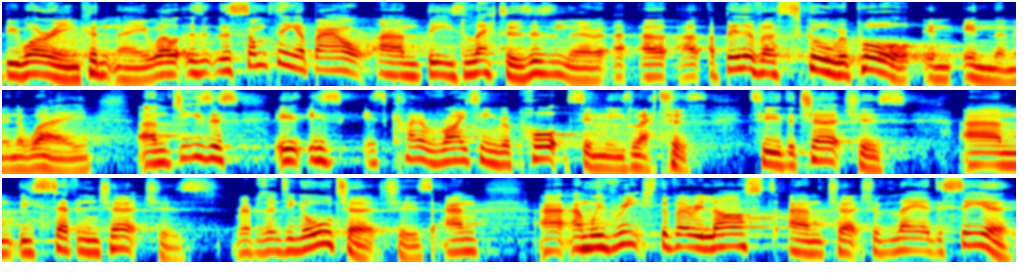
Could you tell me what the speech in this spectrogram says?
be worrying, couldn't they? Well, there's something about um, these letters, isn't there? A, a, a, bit of a school report in, in them, in a way. Um, Jesus is, is, is, kind of writing reports in these letters to the churches, um, these seven churches, representing all churches. And, uh, and we've reached the very last um, church of Laodicea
